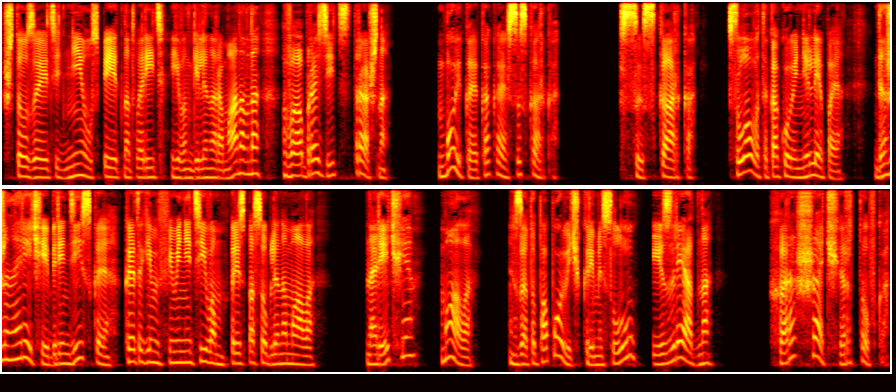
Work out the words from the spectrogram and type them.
Что за эти дни успеет натворить Евангелина Романовна, вообразить страшно. Бойкая какая сыскарка. Сыскарка. Слово-то какое нелепое. Даже наречие бериндийское к таким феминитивам приспособлено мало. Наречие Мало. Зато Попович к ремеслу изрядно. Хороша чертовка.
